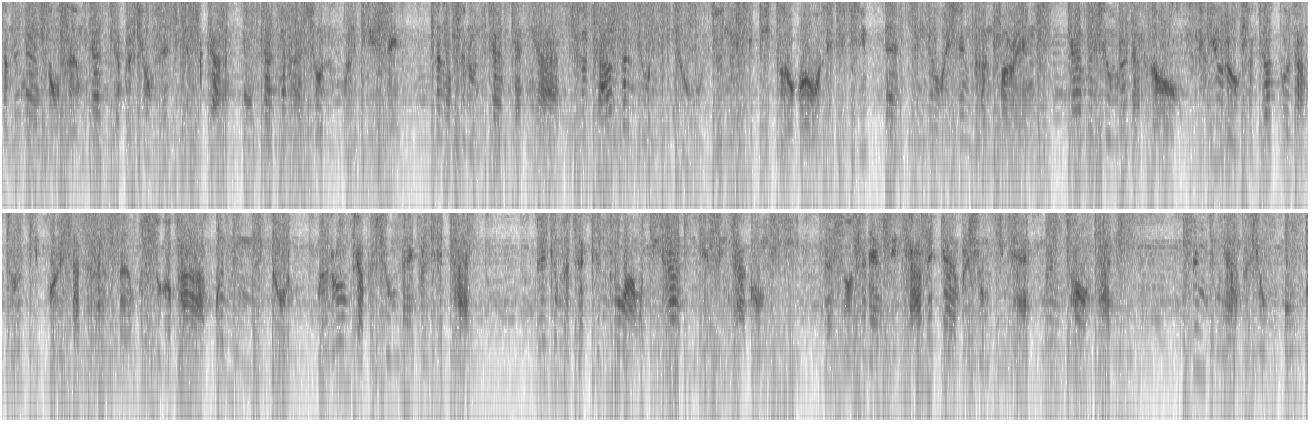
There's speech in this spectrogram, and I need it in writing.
สำนักงานส่งเสริมการจัดประชุมและนิทรรศการองค์การมหาชนหรือที่เสสสนับสนุนการจัดงาน 2022 University Global Leadership and Innovation Conference การประชุมระดับโลก ที่รวมสุดยอดผู้นำธุรกิจบริษัทอาหารเสริมเพื่อสุขภาพกว่า10,000 คนมาร่วมจัดประชุมในประเทศไทยโดยกำหนดจัดขึ้นระหว่างวันที่ 5-7 สิงหาคมนี้ณศูนย์แสดงสินค้าและการประชุม Impact เมืองทองธานีซึ่งเป็นงานประชุมองค์ก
